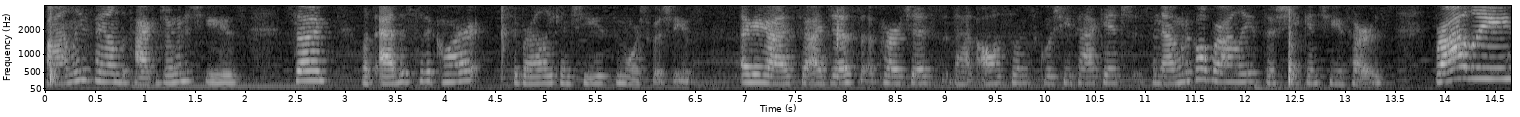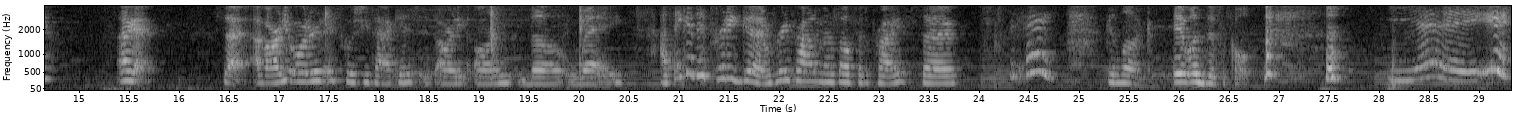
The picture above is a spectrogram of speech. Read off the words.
finally found the package I'm going to choose. So let's add this to the cart so Bryleigh can choose some more squishies. Okay guys, so I just purchased that awesome squishy package. So now I'm going to call Bryleigh so she can choose hers. Bryleigh! Okay, so I've already ordered a squishy package. It's already on the way. I think I did pretty good. I'm pretty proud of myself for the price, so Okay. good luck. It was difficult. Yay!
